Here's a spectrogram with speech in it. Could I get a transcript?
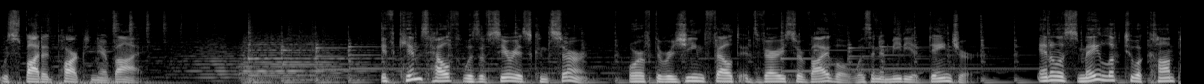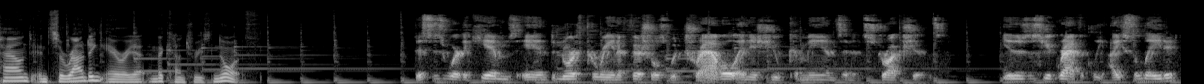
was spotted parked nearby. If Kim's health was of serious concern, or if the regime felt its very survival was in immediate danger, analysts may look to a compound and surrounding area in the country's north. This is where the Kims and the North Korean officials would travel and issue commands and instructions. Is geographically isolated.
